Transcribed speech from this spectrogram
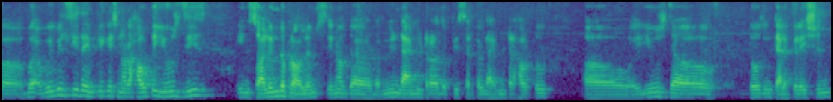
uh, we will see the implication or how to use these in solving the problems. You know the, the mean diameter or the pitch circle diameter. How to uh, use the those in calculation.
